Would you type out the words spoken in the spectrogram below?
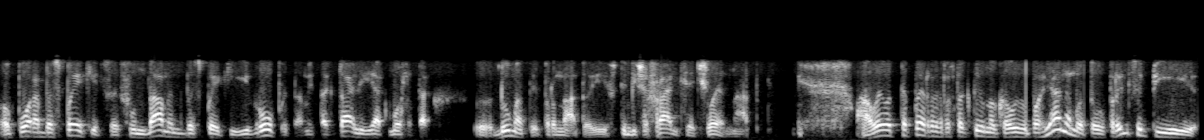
опора безпеки, це фундамент безпеки Європи, там і так далі. Як можна так е, думати про НАТО, і тим більше Франція, член НАТО. Але от тепер ретроспективно, коли ми поглянемо, то в принципі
